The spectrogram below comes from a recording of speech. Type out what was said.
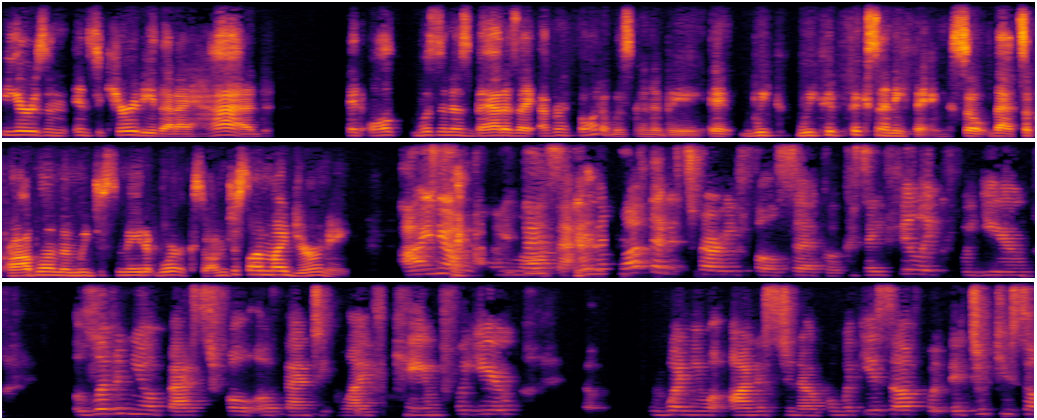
fears and insecurity that i had it all wasn't as bad as i ever thought it was going to be. It we we could fix anything. So that's a problem and we just made it work. So i'm just on my journey. I know. I love that. And I love that it's very full circle because I feel like for you, living your best, full, authentic life came for you when you were honest and open with yourself, but it took you so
